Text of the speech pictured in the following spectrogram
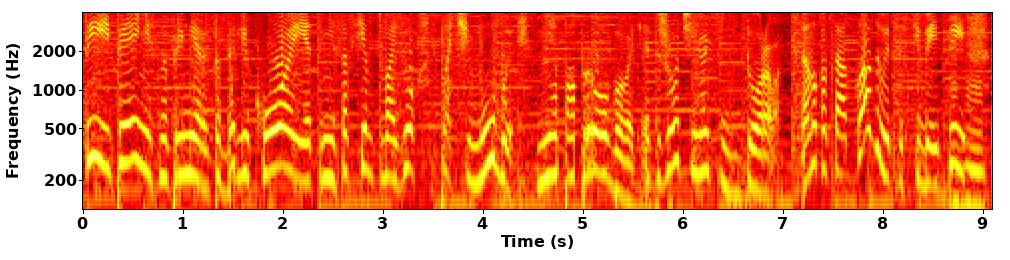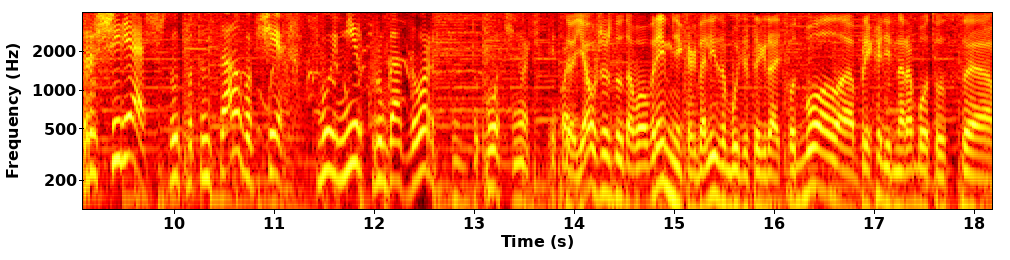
ты и теннис, например, это далеко, и это не совсем твое, почему бы не попробовать? Это же очень-очень здорово. Оно как-то откладывается в тебе, и ты расширяешь свой потенциал, вообще свой мир, кругозор. Очень-очень прикольно. Все, я уже жду того времени, когда Лиза будет играть в футбол, э, приходить на работу с э,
